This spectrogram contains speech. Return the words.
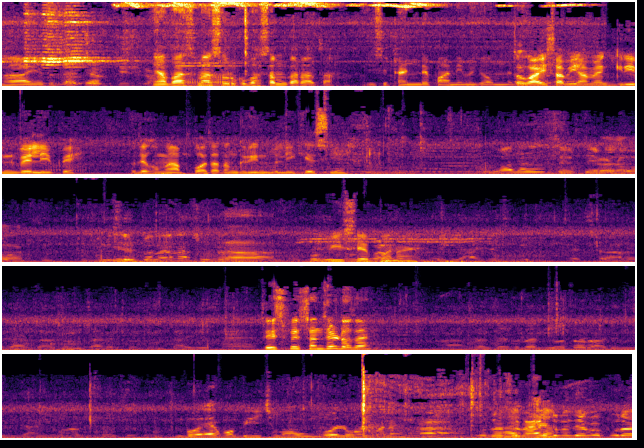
हाँ ये तो सच है। यहाँ भस्मासुर को भस्म करा था इसी ठंडे पानी में जो हमने तो गाइस अभी हमें ग्रीन वैली पे। तो देखो मैं आपको बताता हूँ ग्रीन वैली कैसी है। वाला सेब देखो सेब बना है वो भी सेप बना है। तो इस पे सनसेट होता है सनसेट उधर भी होता है राजेंद्र जाएँगे वहाँ भी सनसेट होगा वो देख वो बीच में हूँ गोल गोल बने हाँ उधर से अच्छा। राइट में देखो पूरा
